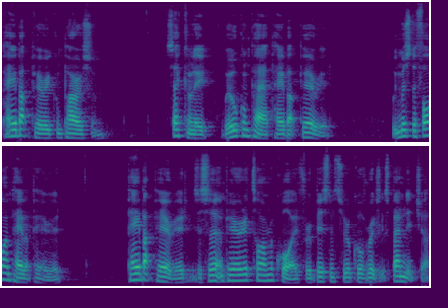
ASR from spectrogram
Payback period comparison. Secondly, we will compare payback period. We must define payback period. Payback period is a certain period of time required for a business to recover its expenditure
